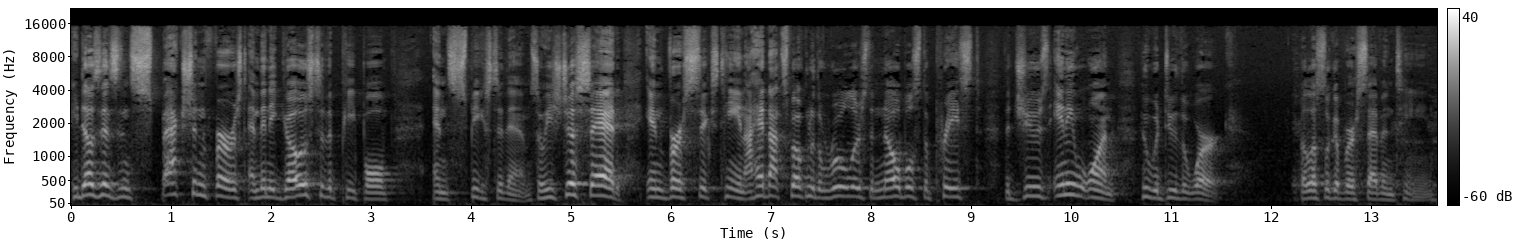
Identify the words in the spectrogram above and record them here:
He does his inspection first, and then he goes to the people and speaks to them. So he's just said in verse 16, I had not spoken to the rulers, the nobles, the priests, the Jews, anyone who would do the work. But let's look at verse 17.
